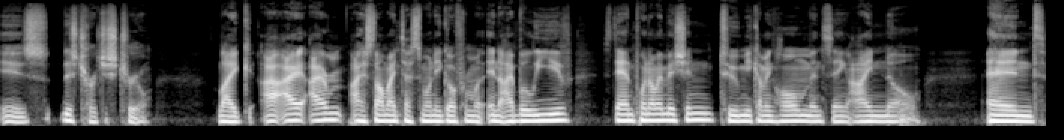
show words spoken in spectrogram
is this church is true. Like I I I saw my testimony go from and I believe standpoint on my mission to me coming home and saying I know, and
